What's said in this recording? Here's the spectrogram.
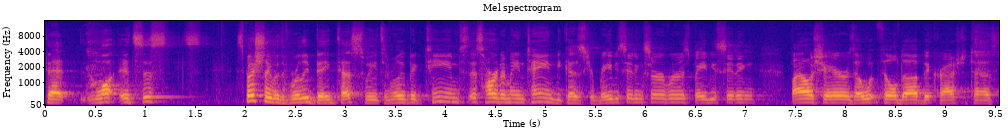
that it's just, especially with really big test suites and really big teams, it's hard to maintain because you're babysitting servers, babysitting file shares, oh, it filled up, it crashed a test.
